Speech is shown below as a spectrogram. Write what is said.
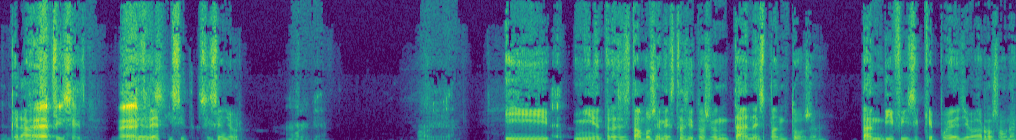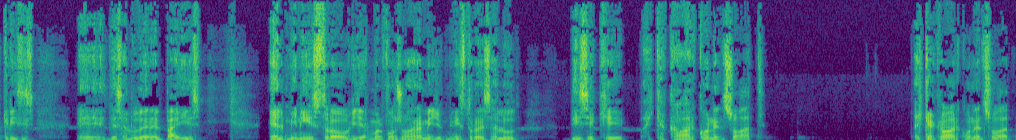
grave. de déficit, de De déficit. déficit, sí, señor. Muy bien, muy bien. Y mientras estamos en esta situación tan espantosa, tan difícil que puede llevarnos a una crisis eh, de salud en el país, el ministro Guillermo Alfonso Jaramillo, el ministro de Salud, dice que hay que acabar con el SOAT. Hay que acabar con el SOAT.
